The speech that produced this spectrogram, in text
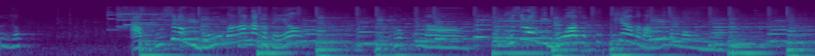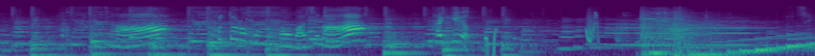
영문석? 아 부스러기 모으면 하나가 돼요? 그렇구나 부스러기 모아서 쿠키 하나 만드는 거군요 자 포토로 보는 거 마지막 갈게요 뭐지?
